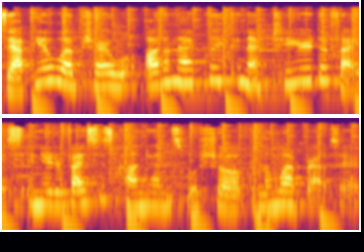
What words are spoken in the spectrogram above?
Zapya WebShare will automatically connect to your device and your device's contents will show up in the web browser.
